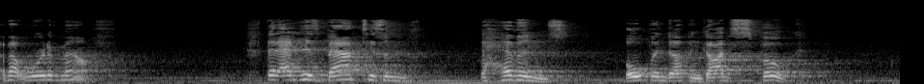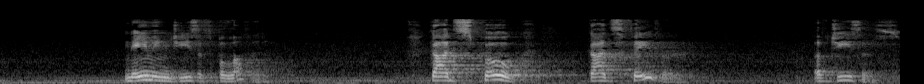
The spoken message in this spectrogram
about word of mouth. That at his baptism, the heavens opened up and God spoke, naming Jesus beloved. God spoke God's favor of Jesus.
